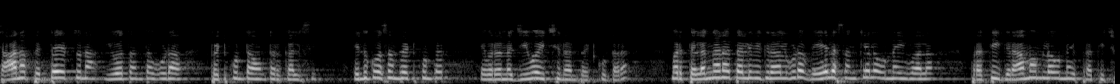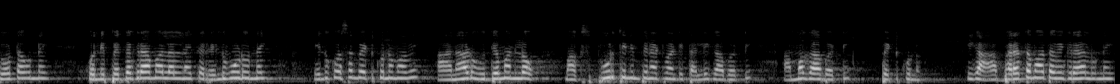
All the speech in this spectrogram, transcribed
చాలా పెద్ద ఎత్తున యువతంతా కూడా పెట్టుకుంటా ఉంటారు కలిసి. ఎందుకోసం పెట్టుకుంటారు? ఎవరైనా జీవో ఇచ్చిరని పెట్టుకుంటారా? మరి తెలంగాణ తల్లి విగ్రహాలు కూడా వేల సంఖ్యలో ఉన్నాయి ఇవాళ. ప్రతి గ్రామంలో ఉన్నాయి ప్రతి చోట ఉన్నాయి. కొన్ని పెద్ద గ్రామాలలో అయితే రెండు మూడు ఉన్నాయి. ఎందుకోసం పెట్టుకున్నాం అవి? ఆనాడు ఉద్యమంలో మాకు స్ఫూర్తి నింపినటువంటి తల్లి కాబట్టి అమ్మ కాబట్టి పెట్టుకున్నాం. ఇక ఆ భరతమాత విగ్రహాలు ఉన్నాయి.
